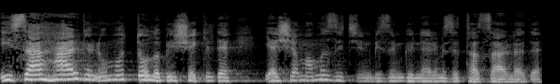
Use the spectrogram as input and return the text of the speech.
İsa her gün umut dolu bir şekilde yaşamamız için bizim günlerimizi tasarladı.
